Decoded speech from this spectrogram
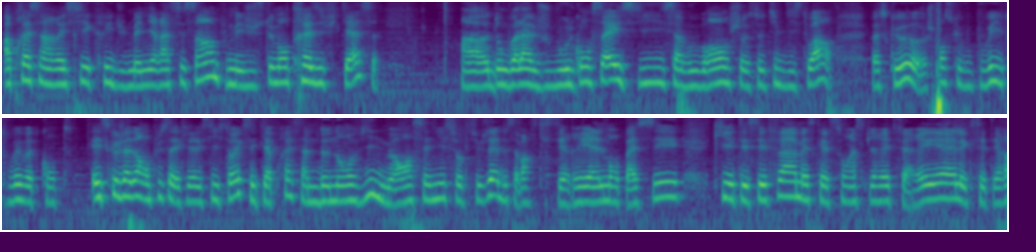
Après, c'est un récit écrit d'une manière assez simple, mais justement très efficace. Euh, donc voilà, je vous le conseille si ça vous branche ce type d'histoire, parce que euh, je pense que vous pouvez y trouver votre compte. Et ce que j'adore en plus avec les récits historiques, c'est qu'après ça me donne envie de me renseigner sur le sujet, de savoir ce qui s'est réellement passé, qui étaient ces femmes, est-ce qu'elles sont inspirées de faits réels, etc.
